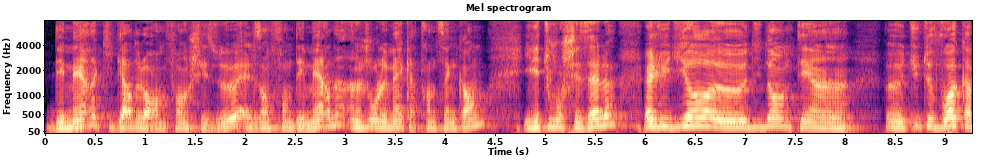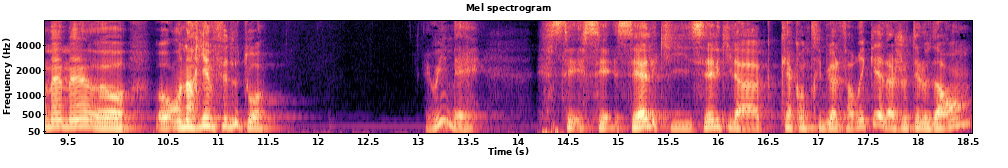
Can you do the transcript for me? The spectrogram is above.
Des mères qui gardent leur enfant chez eux, elles en font des merdes. Un jour, le mec a 35 ans, il est toujours chez elle. Elle lui dit Oh, euh, dis donc, t'es un. Euh, tu te vois quand même, hein, euh, on n'a rien fait de toi. Et oui, mais c'est elle qui c'est elle qui a, qui a contribué à le fabriquer. Elle a jeté le daron,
